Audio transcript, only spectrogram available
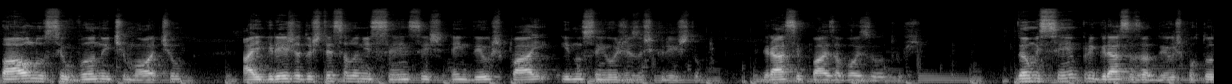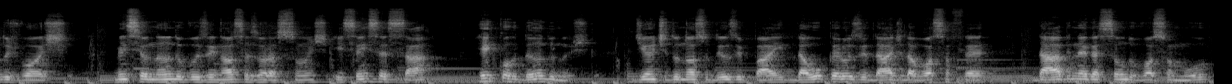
Paulo, Silvano e Timóteo, a Igreja dos Tessalonicenses em Deus Pai e no Senhor Jesus Cristo. Graça e paz a vós outros. Damos sempre graças a Deus por todos vós mencionando-vos em nossas orações e sem cessar recordando-nos diante do nosso Deus e Pai da operosidade da vossa fé, da abnegação do vosso amor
